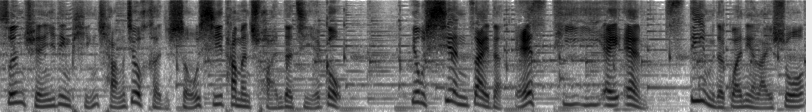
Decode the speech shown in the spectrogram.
孙权一定平常就很熟悉他们船的结构。用现在的 STEAM STEAM 的观念来说，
